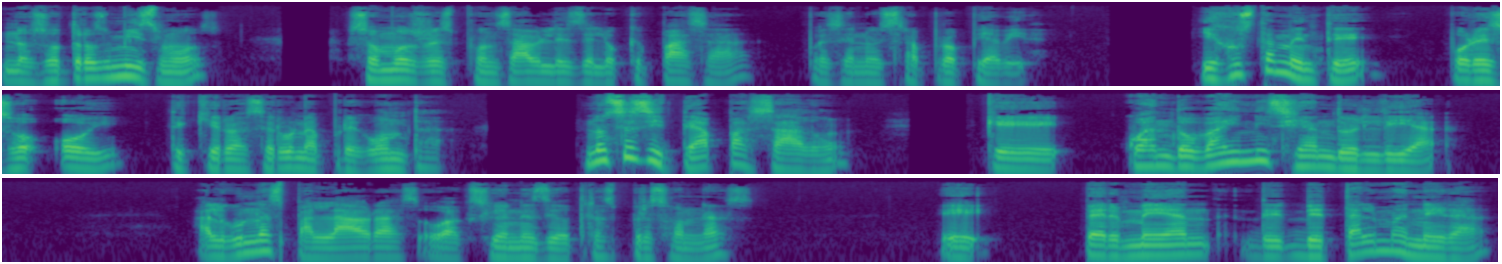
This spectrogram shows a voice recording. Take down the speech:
nosotros mismos somos responsables de lo que pasa pues en nuestra propia vida. Y justamente por eso hoy te quiero hacer una pregunta. No sé si te ha pasado que cuando va iniciando el día, algunas palabras o acciones de otras personas eh, permean de, de tal manera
